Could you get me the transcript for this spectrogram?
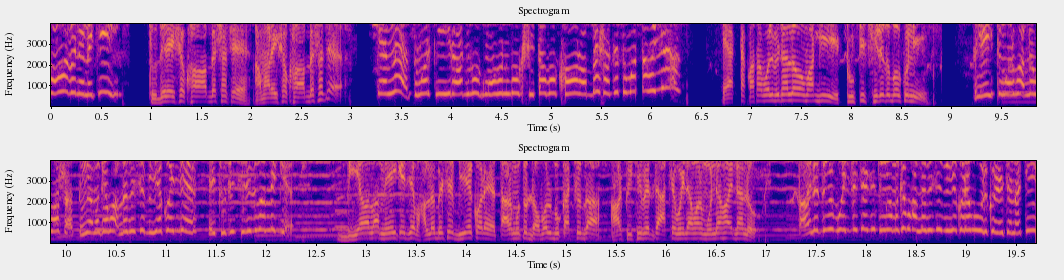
খাওয়া হবে না নাকি? তোদের এইসব খাওয়া অভ্যাস আছে, আমার এইসব খাওয়া অভ্যাস আছে? কেন, তোমার কি রাজভোগ মোহনভোগ সীতাভোগ খাওয়ার অভ্যাস আছে তোমার তাহলে? একটা কথা বলবি না লো, মাগি, টুটি ছিঁড়ে দেবো খুনি এই তোমার ভালোবাসা, তুমি আমাকে ভালোবেসে বিয়ে করলে, এই বিয়েওয়ালা মেয়েকে যে ভালোবেসে বিয়ে করে, তার মতো ডবল বুকা চুদা আর পৃথিবীতে আছে বলে আমার মনে হয় না লো। তাহলে তুমি বলতে চাইছো তুমি আমাকে ভালোবেসে বিয়ে ভুল করেছ নাকি?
